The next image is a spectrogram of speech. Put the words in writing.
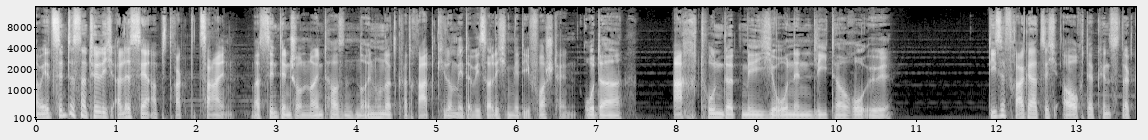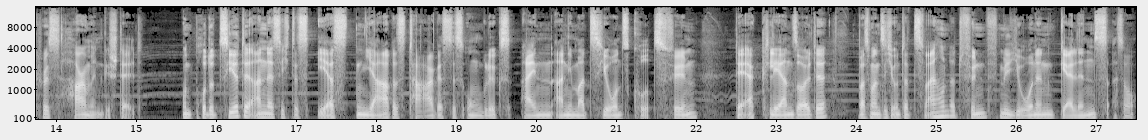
Aber jetzt sind es natürlich alles sehr abstrakte Zahlen. Was sind denn schon 9900 Quadratkilometer? Wie soll ich mir die vorstellen? Oder 800 Millionen Liter Rohöl? Diese Frage hat sich auch der Künstler Chris Harmon gestellt und produzierte anlässlich des ersten Jahrestages des Unglücks einen Animationskurzfilm, der erklären sollte, was man sich unter 205 Millionen Gallons, also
